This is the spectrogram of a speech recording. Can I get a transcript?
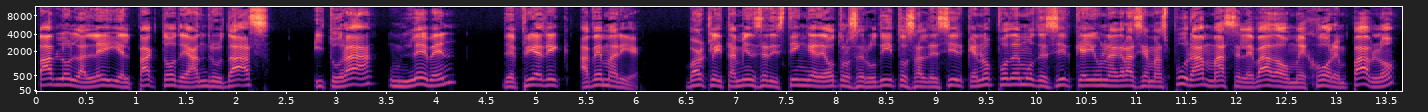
Pablo, la ley y el pacto de Andrew Das, y Torah, un Leven de Friedrich Avemarie. Barclay también se distingue de otros eruditos al decir que no podemos decir que hay una gracia más pura, más elevada o mejor en Pablo.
